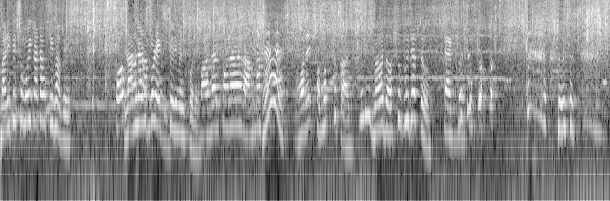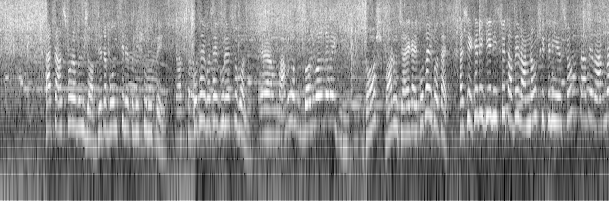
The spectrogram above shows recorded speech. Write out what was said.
বাড়িতে সময় কাটাও কীভাবে? রান্নার উপর এক্সপেরিমেন্ট করে। বাজার করা রান্না হ্যাঁ। ঘরের সমস্ত কাজ। বাবা দশ পূজা তো আর ট্রান্সফারেবল জব যেটা বলছিলে তুমি শুরুতেই। Transferable কোথায় কোথায় ঘুরেছো বলো? আমি দশ বারো জায়গায় ঘুরেছি। দশ বারো জায়গায়? কোথায় কোথায়? আর সেখানে গিয়ে নিশ্চয়ই তাদের রান্নাও শিখে নিয়েছো? তাদের রান্না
